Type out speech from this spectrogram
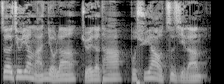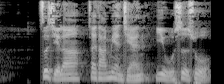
这就让男友呢觉得她不需要自己了。自己呢，在他面前一无是处，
